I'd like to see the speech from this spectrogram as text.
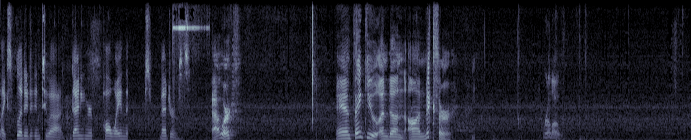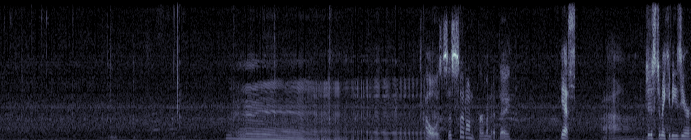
Like split it into a dining room, hallway, and then bedrooms. That works. And thank you, Undone, on Mixer. Rillo. Oh, is this set on permanent day? Yes, Ah. just to make it easier.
